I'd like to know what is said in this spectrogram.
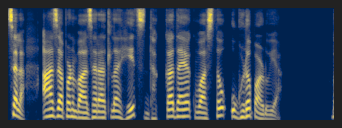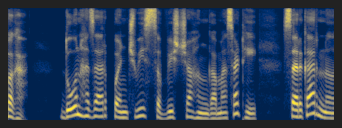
चला आज आपण बाजारातलं हेच धक्कादायक वास्तव उघडं पाडूया. बघा दोन हजार पंचवीस सव्वीसच्या हंगामासाठी सरकारनं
